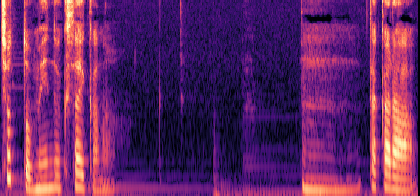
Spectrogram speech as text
ちょっと面倒くさいかな。うんだから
